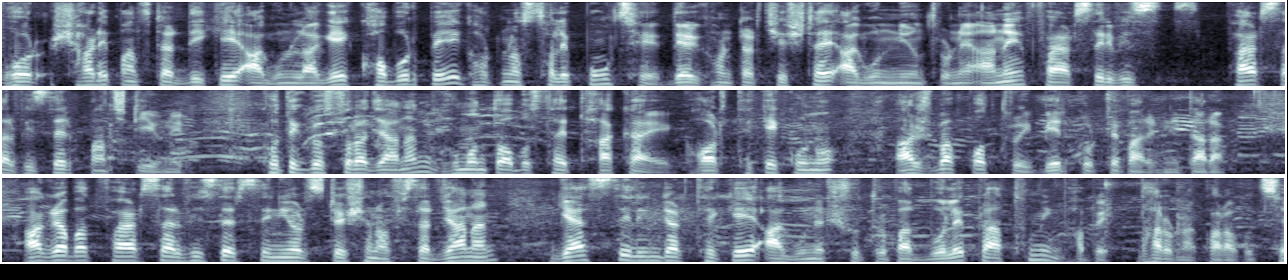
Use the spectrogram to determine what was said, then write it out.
ভোর সাড়ে পাঁচটার দিকে আগুন লাগে। খবর পেয়ে ঘটনাস্থলে পৌঁছে দেড় ঘণ্টার চেষ্টায় আগুন নিয়ন্ত্রণে আনে ফায়ার সার্ভিস, ফায়ার সার্ভিসের পাঁচটি ইউনিট। ক্ষতিগ্রস্তরা জানান, ঘুমন্ত অবস্থায় থাকায় ঘর থেকে কোনো আসবাবপত্রই বের করতে পারেনি তারা। আগ্রাবাদ ফায়ার সার্ভিসের সিনিয়র স্টেশন অফিসার জানান, গ্যাস সিলিন্ডার থেকে আগুনের সূত্রপাত বলে প্রাথমিকভাবে ধারণা করা হচ্ছে।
